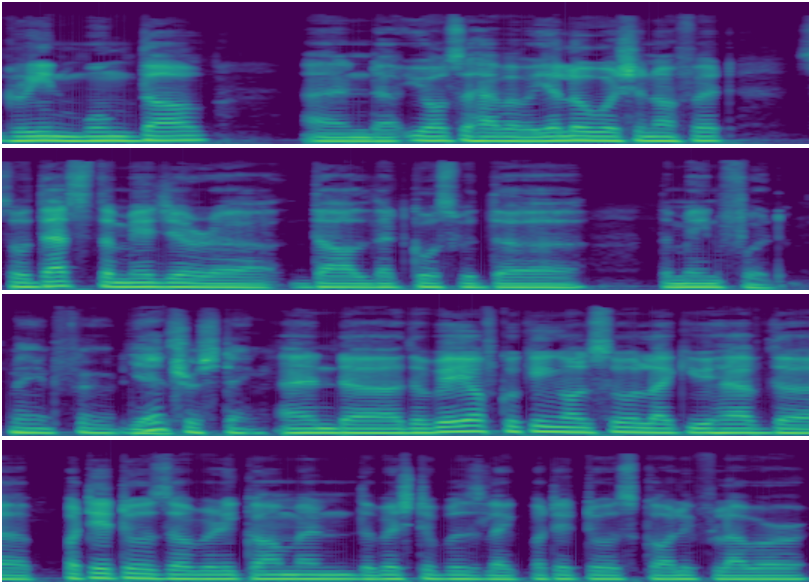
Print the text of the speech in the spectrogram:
green moong dal, and uh, you also have a yellow version of it. So that's the major uh, dal that goes with the the main food. Main food. Yes. Interesting. And uh, the way of cooking also, like you have the potatoes are very common. The vegetables like potatoes, cauliflower,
